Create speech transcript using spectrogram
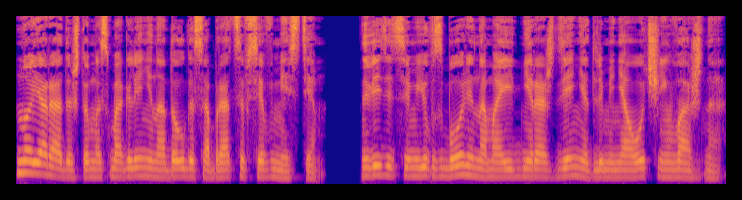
«Но я рада, что мы смогли ненадолго собраться все вместе. Видеть семью в сборе на мои дни рождения для меня очень важно.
